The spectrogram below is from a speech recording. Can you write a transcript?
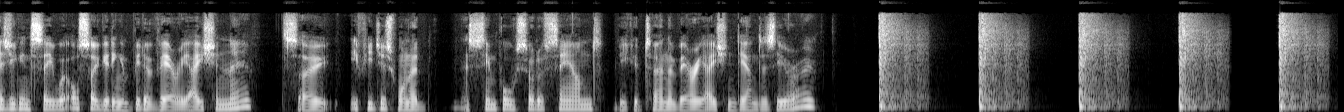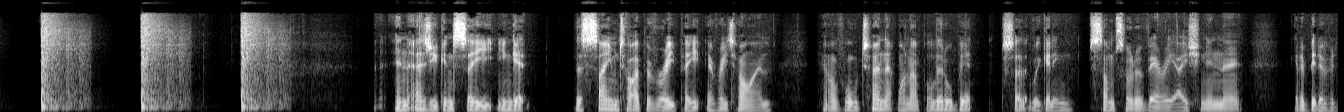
As you can see, we're also getting a bit of variation there. So if you just wanted a simple sort of sound, you could turn the variation down to zero. And as you can see, you can get the same type of repeat every time. However, we'll turn that one up a little bit so that we're getting some sort of variation in there, get a bit of a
